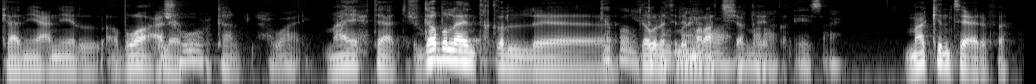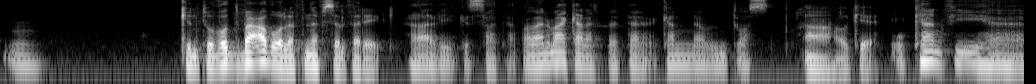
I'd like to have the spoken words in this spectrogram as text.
كان يعني الأضواء عليه مشهور كان في الحواري ما يحتاج مشهور. قبل لا ينتقل قبل دولة قبل ما الإمارات الإمارات. إي صحيح ما كنت تعرفه مم. كنتوا ضد بعض ولا في نفس الفريق؟ هذه قصتها طبعا ما كانت في الثانوي كان بالمتوسط آه أوكي وكان فيه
